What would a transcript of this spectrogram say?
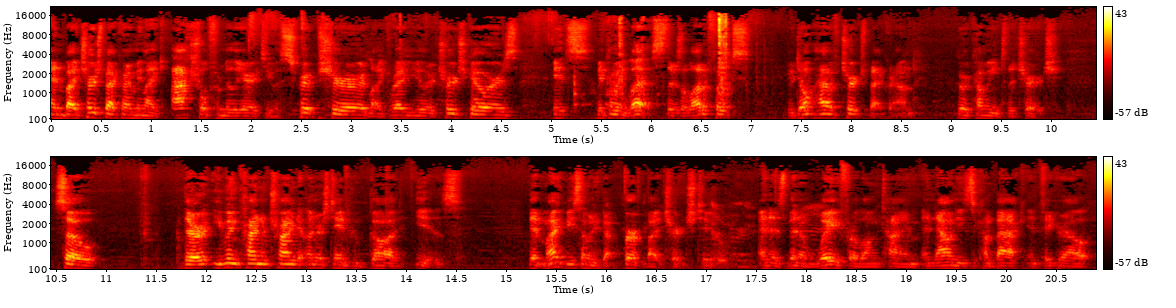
and by church background I mean like actual familiarity with Scripture, like regular churchgoers. It's becoming less. There's a lot of folks who don't have church background who are coming into the church. So they're even kind of trying to understand who God is. It might be somebody who got burnt by church too, and has been away for a long time, and now needs to come back and figure out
